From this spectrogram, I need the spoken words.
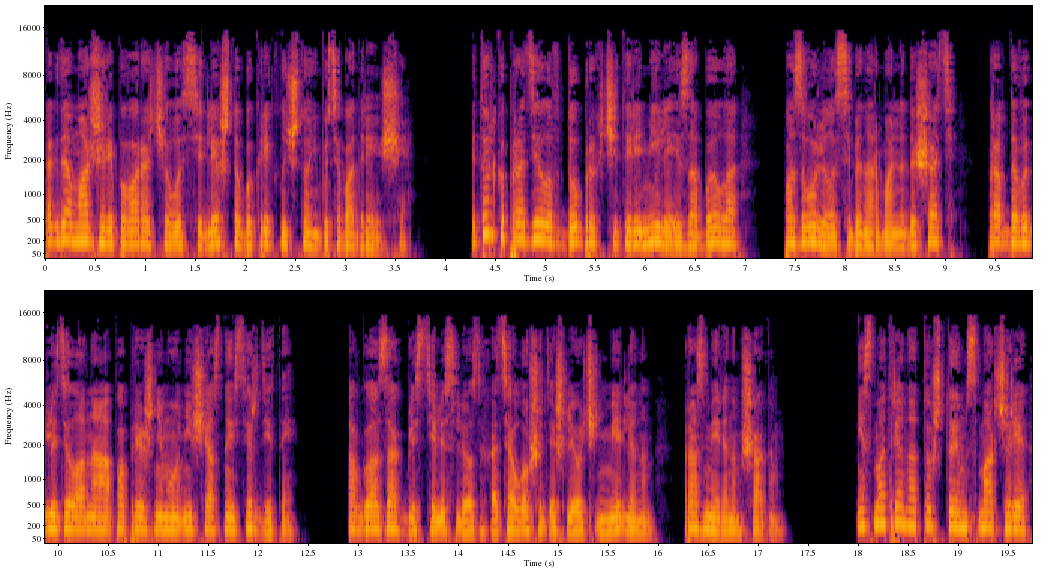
Тогда Марджери поворачивалась в седле, чтобы крикнуть что-нибудь ободряющее. И только проделав добрых четыре мили, Изабелла позволила себе нормально дышать, правда, выглядела она по-прежнему несчастной и сердитой, а в глазах блестели слезы, хотя лошади шли очень медленным, размеренным шагом. Несмотря на то, что им с Марджери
